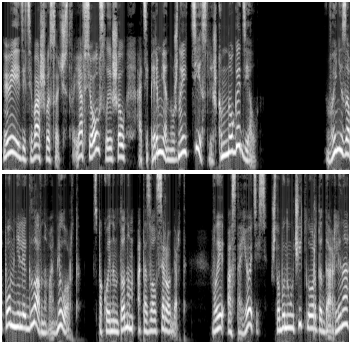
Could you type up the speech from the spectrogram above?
Видите, ваше высочество, я все услышал, а теперь мне нужно идти, слишком много дел. Вы не запомнили главного, милорд, спокойным тоном отозвался Роберт. Вы остаетесь, чтобы научить лорда Дарлина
